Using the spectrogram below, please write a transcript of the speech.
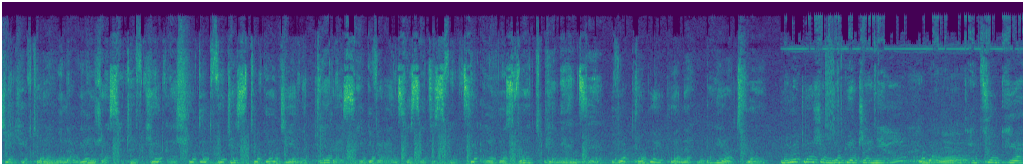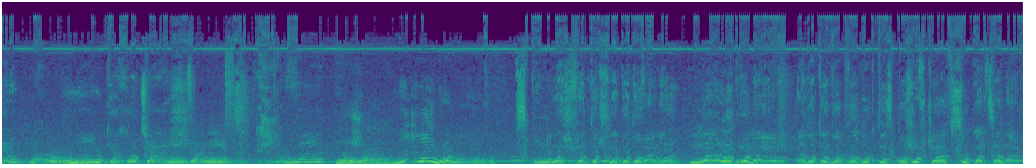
dzięki któremu nawilża soczewki aż do 20 godzin. Teraz gwarancja satysfakcji albo zwrot pieniędzy. Wypróbuj płyn Biotru. Mamy proszek do pieczenia? Chyba nie. A cukier? Mało. Minka chociaż? Nic za nic. Kawa? Może... No Allegro mają. Wspólne świąteczne gotowanie na Allegro mają. A do tego produkty spożywcze w super cenach.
